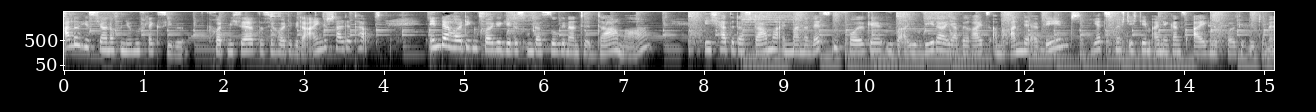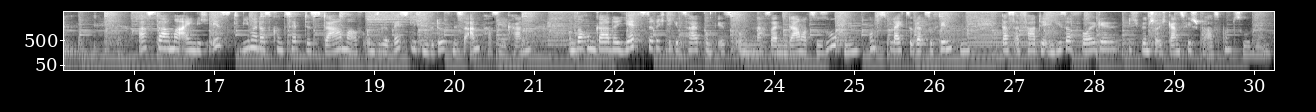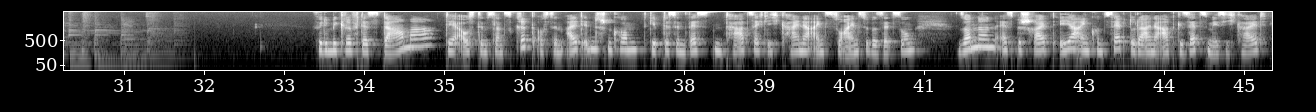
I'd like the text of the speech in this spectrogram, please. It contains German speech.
Hallo, hier ist Jana von Jung Flexibel. Freut mich sehr, dass ihr heute wieder eingeschaltet habt. In der heutigen Folge geht es um das sogenannte Dharma. Ich hatte das Dharma in meiner letzten Folge über Ayurveda ja bereits am Rande erwähnt. Jetzt möchte ich dem eine ganz eigene Folge widmen was Dharma eigentlich ist, wie man das Konzept des Dharma auf unsere westlichen Bedürfnisse anpassen kann und warum gerade jetzt der richtige Zeitpunkt ist, um nach seinem Dharma zu suchen und es vielleicht sogar zu finden, das erfahrt ihr in dieser Folge. Ich wünsche euch ganz viel Spaß beim Zuhören. Für den Begriff des Dharma, der aus dem Sanskrit, aus dem Altindischen kommt, gibt es im Westen tatsächlich keine 1 zu 1 Übersetzung, sondern es beschreibt eher ein Konzept oder eine Art Gesetzmäßigkeit,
